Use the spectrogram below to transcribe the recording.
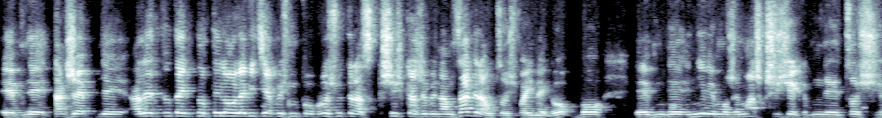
E, także, ale tutaj no tyle o lewicy, jakbyśmy poprosił teraz Krzyśka, żeby nam zagrał coś fajnego, bo nie wiem, może masz Krzysiek coś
